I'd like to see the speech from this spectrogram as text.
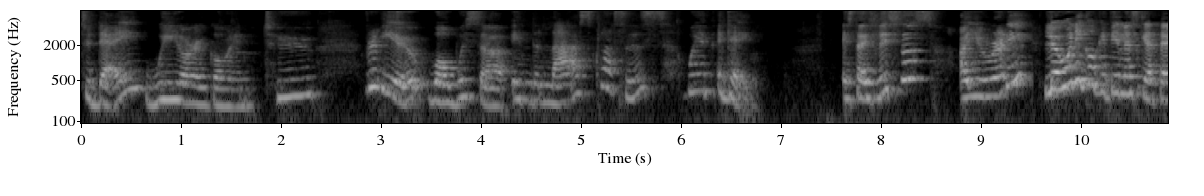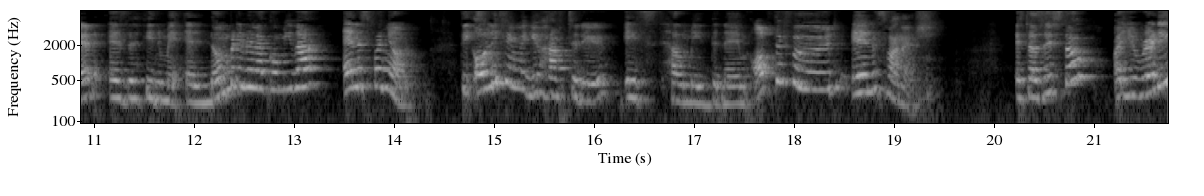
Today we are going to review what we saw in the last classes with a game. ¿Estáis listos? Are you ready? Lo único que tienes que hacer es decirme el nombre de la comida en español. The only thing that you have to do is tell me the name of the food in Spanish. ¿Estás listo? Are you ready?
